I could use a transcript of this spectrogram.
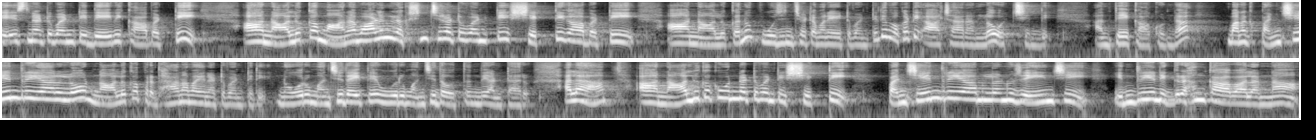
చేసినటువంటి దేవి కాబట్టి ఆ నాలుక మానవాళిని రక్షించినటువంటి శక్తి కాబట్టి ఆ నాలుకను పూజించటం అనేటువంటిది ఒకటి ఆచారంలో వచ్చింది. అంతేకాకుండా మనకు పంచేంద్రియాలలో నాలుక ప్రధానమైనటువంటిది. నోరు మంచిదైతే ఊరు మంచిదవుతుంది అంటారు. అలా ఆ నాలుకకు ఉన్నటువంటి శక్తి పంచేంద్రియాములను జయించి ఇంద్రియ నిగ్రహం కావాలన్నా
